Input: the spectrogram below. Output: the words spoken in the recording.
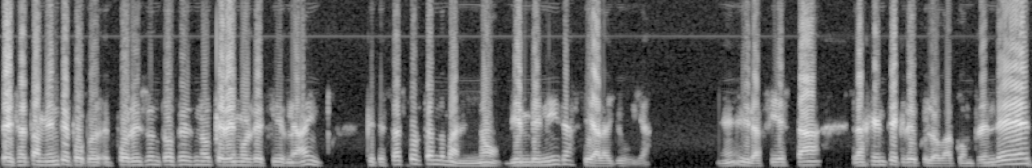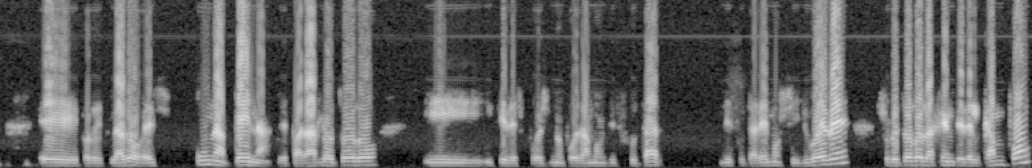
Exactamente, por, eso entonces no queremos decirle, ay, que te estás portando mal. No, bienvenida sea la lluvia. ¿eh? Y la fiesta, la gente creo que lo va a comprender, eh, porque claro, es una pena prepararlo todo y, que después no podamos disfrutar. Disfrutaremos si llueve, sobre todo la gente del campo,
